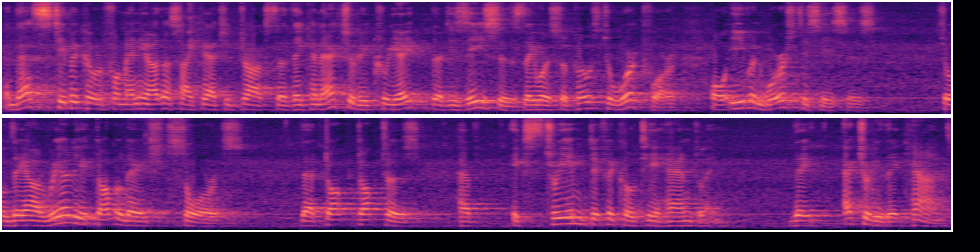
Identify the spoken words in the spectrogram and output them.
And that's typical for many other psychiatric drugs, that they can actually create the diseases they were supposed to work for, or even worse diseases. So they are really double-edged swords that doc doctors have extreme difficulty handling. They, actually, they can't.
